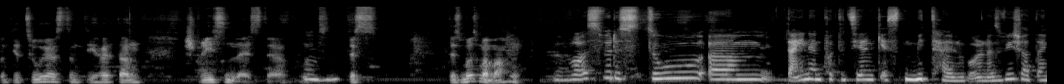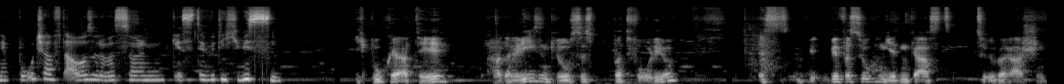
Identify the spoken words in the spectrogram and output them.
und dir zuhörst und die halt dann sprießen lässt. Ja. Und mhm. das, das muss man machen. Was würdest du ähm, deinen potenziellen Gästen mitteilen wollen? Also wie schaut deine Botschaft aus oder was sollen Gäste über dich wissen? Ich buche AT, hat ein riesengroßes Portfolio. Es, wir versuchen jeden Gast zu überraschen.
